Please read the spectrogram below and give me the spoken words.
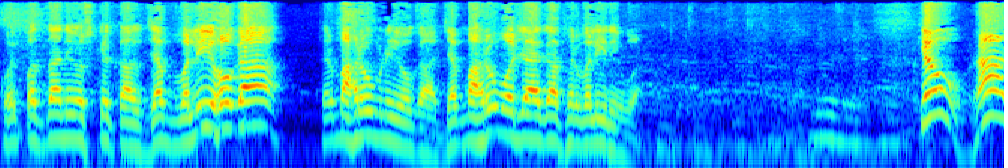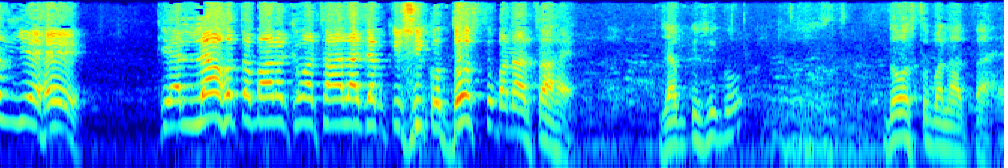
کوئی پتہ نہیں اس کے کاغذ جب ولی ہوگا، پھر محروم نہیں ہوگا۔ جب محروم ہو جائے گا، پھر ولی نہیں ہوا۔ کیوں؟ راز یہ ہے کہ اللہ تبارک و تعالی جب کسی کو دوست بناتا ہے، جب کسی کو دوست بناتا ہے،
